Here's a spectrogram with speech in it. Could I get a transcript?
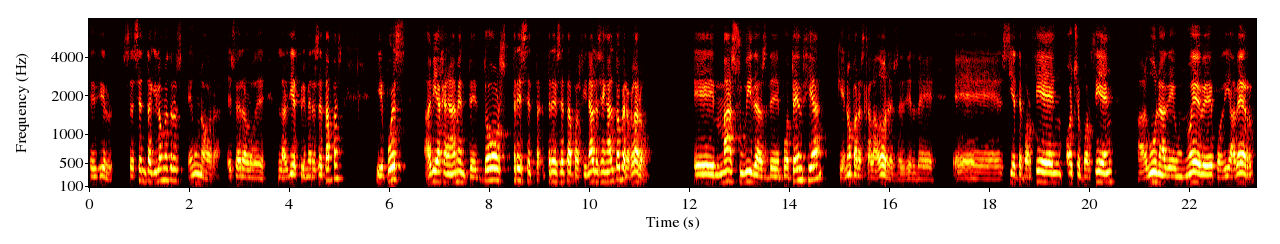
es decir, 60 kilómetros en una hora. Eso era lo de las 10 primeras etapas. Y después había generalmente dos, tres, etapas finales en alto, pero claro, eh, más subidas de potencia que no para escaladores, es decir, de eh, 7%, 8%, alguna de un 9 podía haber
